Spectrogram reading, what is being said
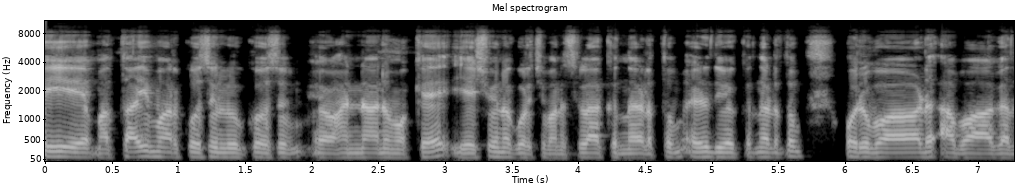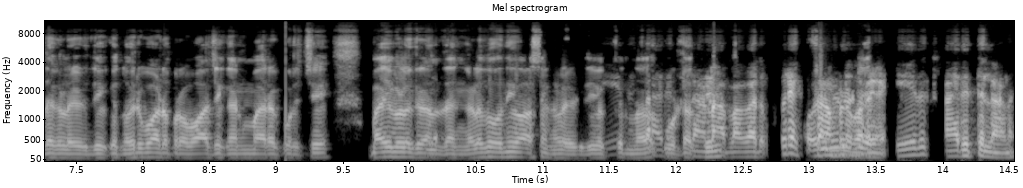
ഈ മത്തായി മാർക്കോസും ലൂക്കോസും യോഹന്നാനും ഒക്കെ യേശുവിനെ കുറിച്ച് മനസ്സിലാക്കുന്നിടത്തും എഴുതി വെക്കുന്നിടത്തും ഒരുപാട് അപാകതകൾ എഴുതി വെക്കുന്നു. ഒരുപാട് പ്രവാചകന്മാരെ കുറിച്ച് ബൈബിൾ ഗ്രന്ഥങ്ങൾ തോന്നിവാസങ്ങൾ എഴുതി വെക്കുന്ന കൂട്ടത്തിൽ പറയാം. ഏത് കാര്യത്തിലാണ്?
